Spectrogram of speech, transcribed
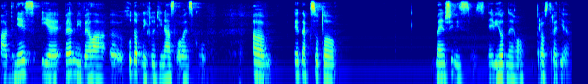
a dnes je veľmi veľa e, chudobných ľudí na Slovensku. Um, jednak sú to menšiny z, z nevýhodného prostredia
